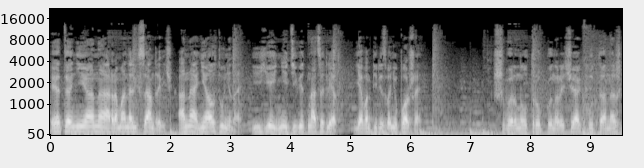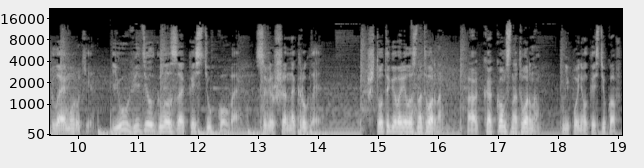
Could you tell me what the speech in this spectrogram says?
«Это не она, Роман Александрович. Она не Алтунина. И ей не 19 лет. Я вам перезвоню позже». Швырнул трубку на рычаг, будто она жгла ему руки. И увидел глаза Костюкова. Совершенно круглые. «Что ты говорил о снотворном?» «О каком снотворном?» Не понял Костюков.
